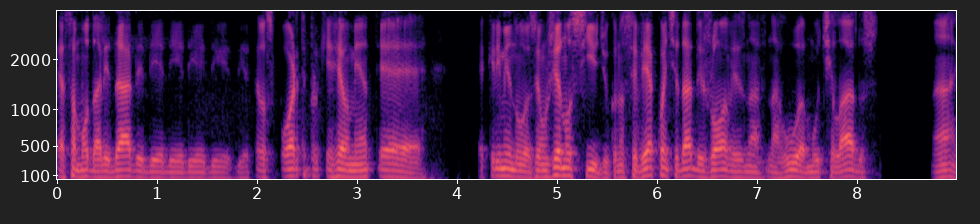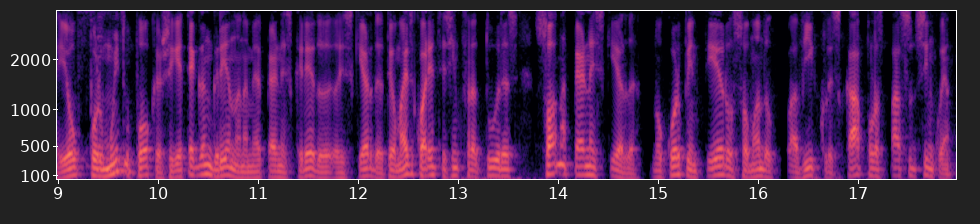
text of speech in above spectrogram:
essa modalidade de, de, de, de, transporte, porque realmente é, é criminoso, é um genocídio. Quando você vê a quantidade de jovens na, na rua mutilados, né? eu, por Sim. muito pouco, eu cheguei a ter gangrena na minha perna esquerda, esquerda, eu tenho mais de 45 fraturas só na perna esquerda. No corpo inteiro, somando clavícula, escápulas, passo de 50.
